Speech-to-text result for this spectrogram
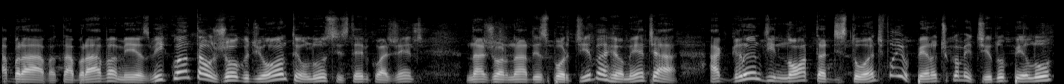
Tá brava, tá brava mesmo. E quanto ao jogo de ontem, o Lúcio esteve com a gente na jornada esportiva, realmente a, a grande nota distoante foi o pênalti cometido pelo,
